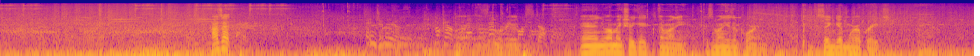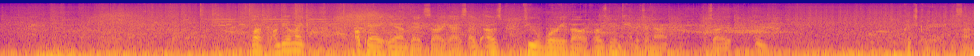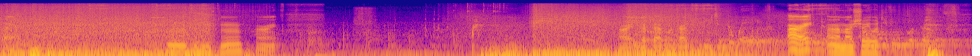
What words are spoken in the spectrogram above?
How's that? Engineers, look out for that sentry buster. And you want to make sure you get the money, because the money is important, so you can get more upgrades. Look, I'm doing like... Okay, yeah, I'm dead. Sorry, guys. I, I was too worried about if I was doing damage or not. Sorry. Crits crit. It's not bad. Mm-hmm. Alright. Alright, you got that one card. Defeated the wave. Alright, um, I'll show you what.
